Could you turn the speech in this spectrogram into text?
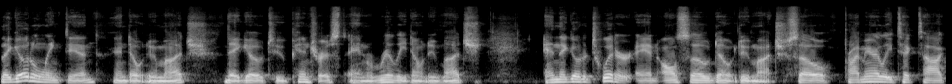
They go to LinkedIn and don't do much. They go to Pinterest and really don't do much. And they go to Twitter and also don't do much. So, primarily TikTok,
